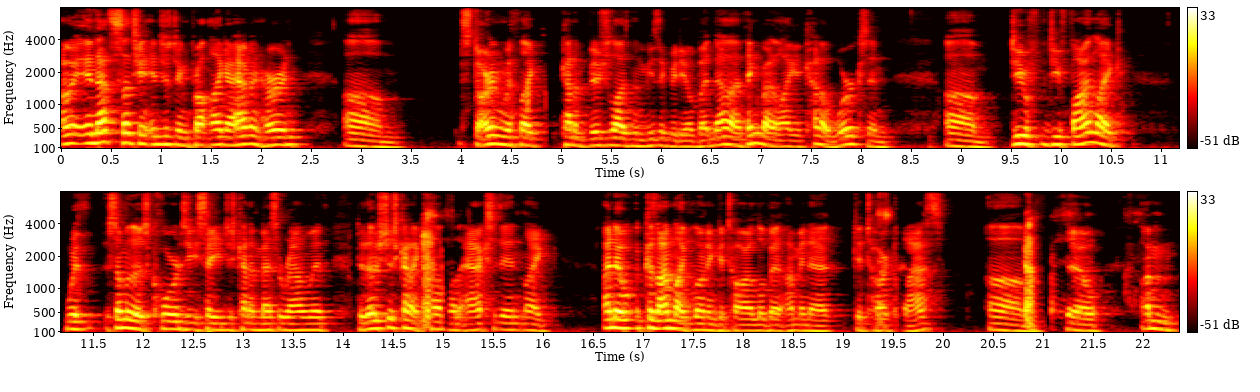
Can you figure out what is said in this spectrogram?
I mean, and that's such an interesting pro. Like I haven't heard um starting with like kind of visualizing the music video, but now that I think about it, like it kind of works. And um, do you do you find like with some of those chords that you say you just kind of mess around with, do those just kind of come on accident? Like I know because I'm like learning guitar a little bit. I'm in a guitar class, um, yeah. so I'm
